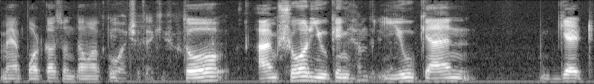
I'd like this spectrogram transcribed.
मैं पॉडकास्ट सुनता हूँ आपकी। अच्छा थैंक यू तो I am sure you can you can get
